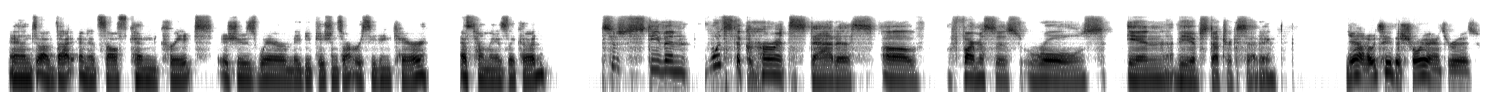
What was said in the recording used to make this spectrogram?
And uh, that in itself can create issues where maybe patients aren't receiving care as timely as they could. So, Stephen, what's the current status of pharmacist roles in the obstetric setting? Yeah, I would say the short answer is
